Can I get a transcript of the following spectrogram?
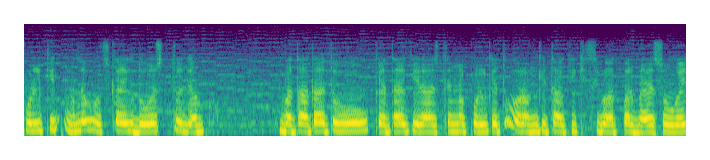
पुलकित मतलब उसका एक दोस्त जब बताता है तो वो कहता है कि रास्ते में पुलकित और अंकिता की किसी बात पर बहस हो गई।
